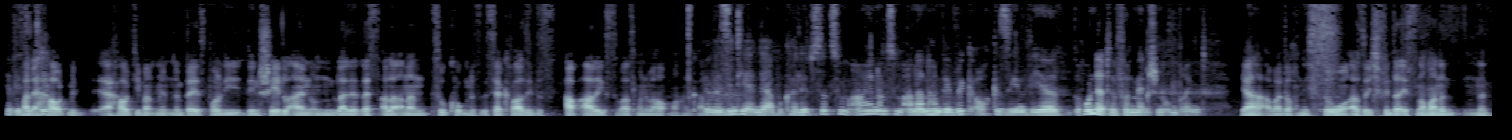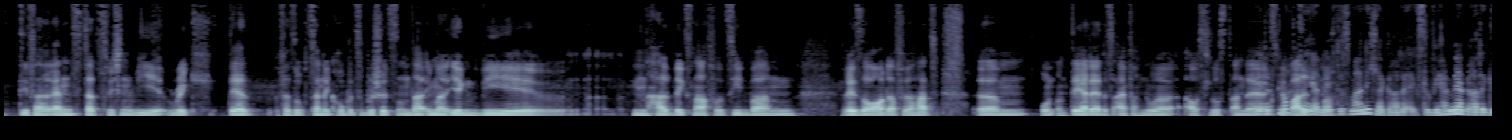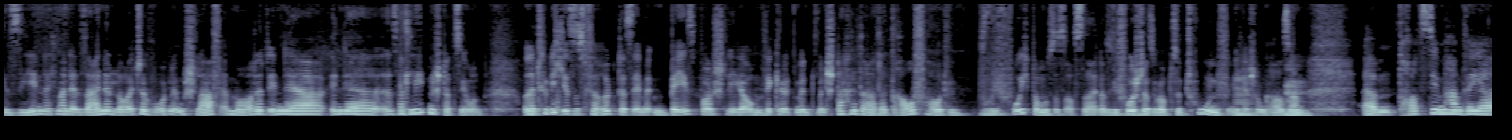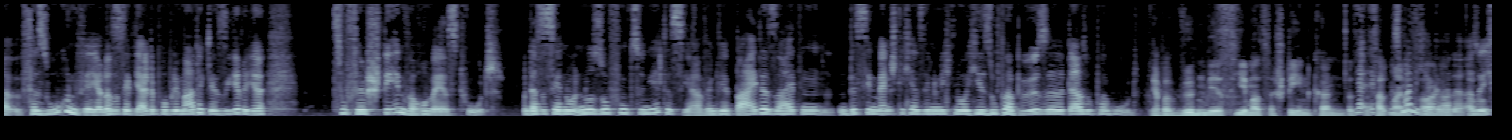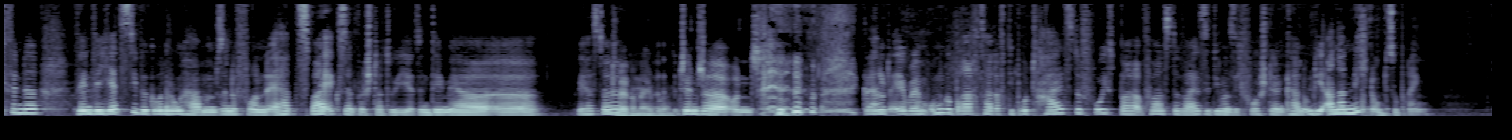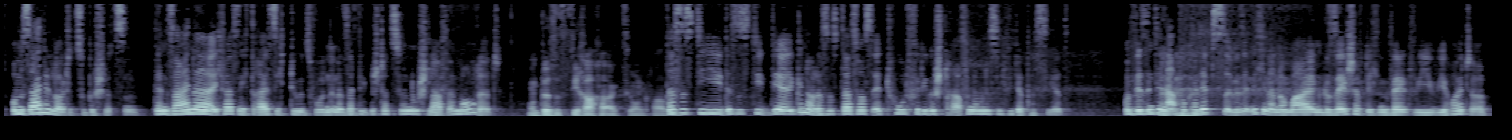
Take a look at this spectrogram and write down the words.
Ja, Weil er haut, mit, er haut jemand mit einem Baseball die, den Schädel ein und lässt alle anderen zugucken. Das ist ja quasi das Abartigste, was man überhaupt machen kann. Ja, wir sind ja in der Apokalypse zum einen und zum anderen haben wir Rick auch gesehen, wie er hunderte von Menschen umbringt. Ja, aber doch nicht so. Also ich finde, da ist nochmal eine, eine Differenz dazwischen, wie Rick, der versucht, seine Gruppe zu beschützen und da immer irgendwie einen halbwegs nachvollziehbaren Ressort dafür hat ähm, und, und der, der das einfach nur aus Lust an der nee, das Gewalt macht. Er ja nicht. Das meine ich ja gerade, Axel. Wir haben ja gerade gesehen, ich meine, seine Leute wurden im Schlaf ermordet in der, in der Satellitenstation. Und natürlich ist es verrückt, dass er mit einem Baseballschläger umwickelt mit, mit Stacheldraht da draufhaut. Wie, wie furchtbar muss das auch sein? Also die Vorstellung, mhm. das überhaupt zu tun, finde mhm. ich ja mhm. schon grausam. Mhm. Ähm, trotzdem haben wir ja, versuchen wir ja, das ist ja die alte Problematik der Serie, zu verstehen, warum er es tut. Und das ist ja nur, nur so funktioniert es ja, wenn wir beide Seiten ein bisschen menschlicher sehen und nicht nur hier super böse, da super gut. Ja, aber würden wir es jemals verstehen können? Das ja, ist halt meine das meine Frage. Ich ja gerade. Also, also ich finde, wenn wir jetzt die Begründung haben im Sinne von, er hat zwei Exempel statuiert, indem er äh, wie heißt er? Glenn und Abraham. Ginger und Glenn und Abraham umgebracht hat auf die brutalste, furchtbarste Weise, die man sich vorstellen kann, um die anderen nicht umzubringen. Um seine Leute zu beschützen. Denn seine, ich weiß nicht, 30 Dudes wurden in der Satellitenstation im Schlaf ermordet. Und das ist die Racheaktion quasi. Das ist die, das ist die, der, genau, das ist das, was er tut für die Bestrafung, damit es nicht wieder passiert. Und wir sind in der Apokalypse, wir sind nicht in einer normalen gesellschaftlichen Welt wie, wie heute.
